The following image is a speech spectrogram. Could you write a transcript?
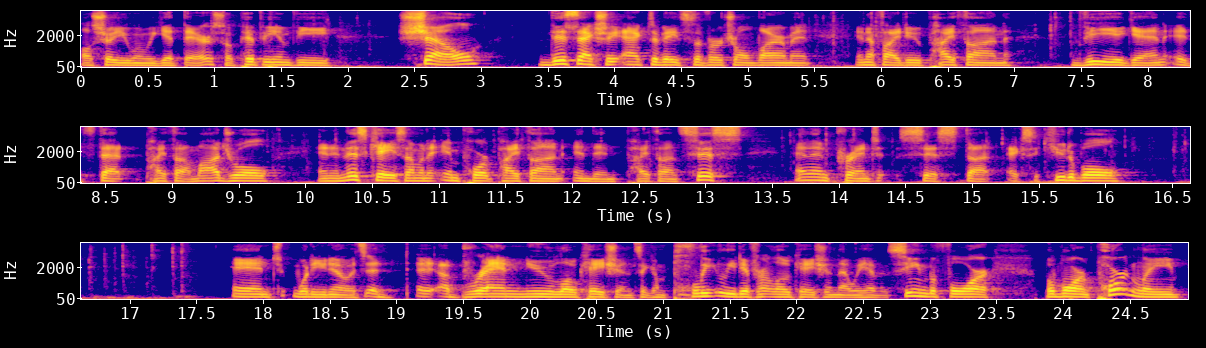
I'll show you when we get there. So pipenv shell, this actually activates the virtual environment. And if I do python v again, it's that Python module. And in this case, I'm going to import Python and then Python sys, and then print sys.executable and what do you know? It's a, a brand new location. It's a completely different location that we haven't seen before. But more importantly,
